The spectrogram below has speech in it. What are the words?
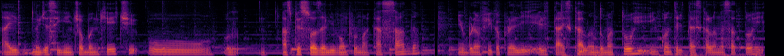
Aí no dia seguinte ao banquete, o, o, as pessoas ali vão por uma caçada e o Bran fica por ali. Ele tá escalando uma torre. Enquanto ele tá escalando essa torre,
